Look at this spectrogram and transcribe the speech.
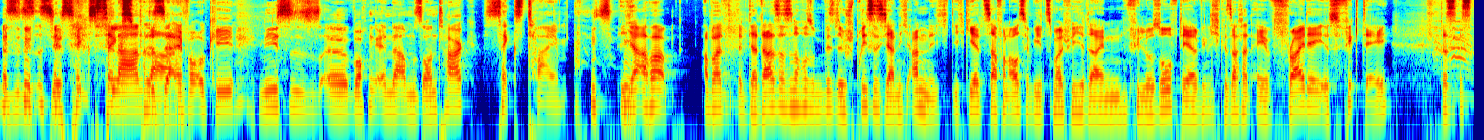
Also das ist der Sexplan, Sexplan. ist ja einfach, okay, nächstes äh, Wochenende am Sonntag, Sextime. ja, aber, aber da, da ist das noch so ein bisschen, du sprichst es ja nicht an. Ich, ich gehe jetzt davon aus, wie zum Beispiel hier dein Philosoph, der wirklich gesagt hat, ey, Friday is Fick Day. Das ist,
